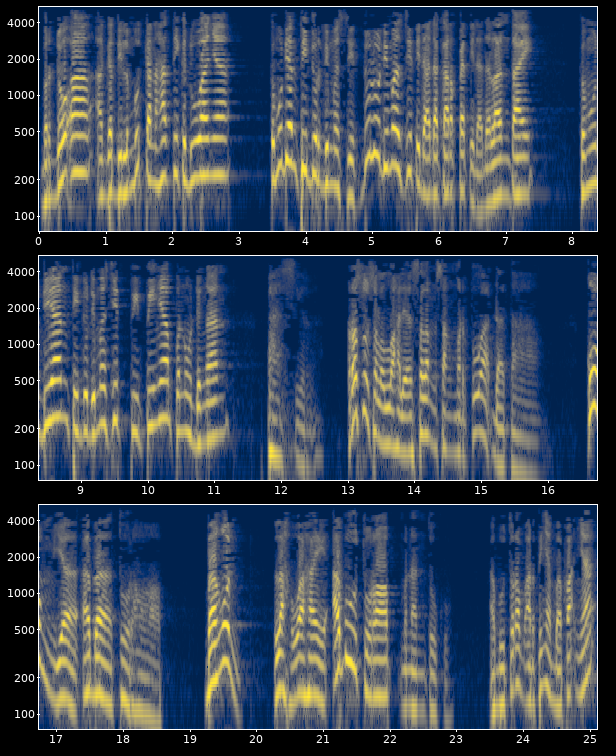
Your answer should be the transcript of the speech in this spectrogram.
berdoa agar dilembutkan hati keduanya. Kemudian tidur di masjid. Dulu di masjid tidak ada karpet, tidak ada lantai. Kemudian tidur di masjid, pipinya penuh dengan pasir. Rasul Shallallahu Alaihi Wasallam sang mertua datang. Kum ya Aba Turab. Bangunlah wahai Abu Turab menantuku. Abu Turab artinya bapaknya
